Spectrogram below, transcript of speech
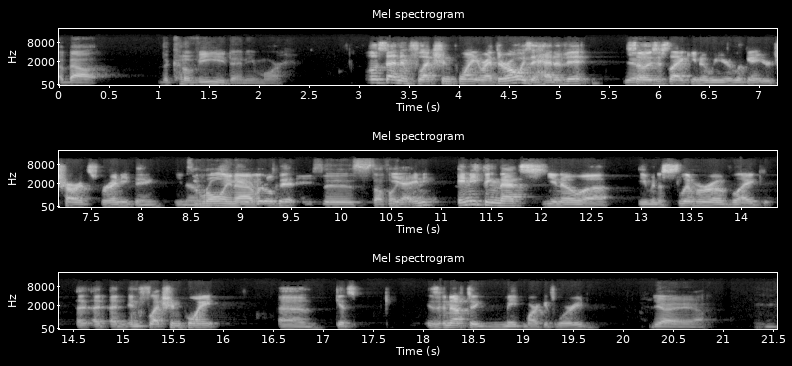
about the COVID anymore. Well, it's that inflection point, right? They're always ahead of it. So it's just like, you know, when you're looking at your charts for anything, you know, It's you rolling see a little bit. cases, stuff like yeah, that. any anything that's, you know, uh, even a sliver of like a, a- an inflection point um, gets is enough to make markets worried. Yeah, yeah, yeah. Mhm.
